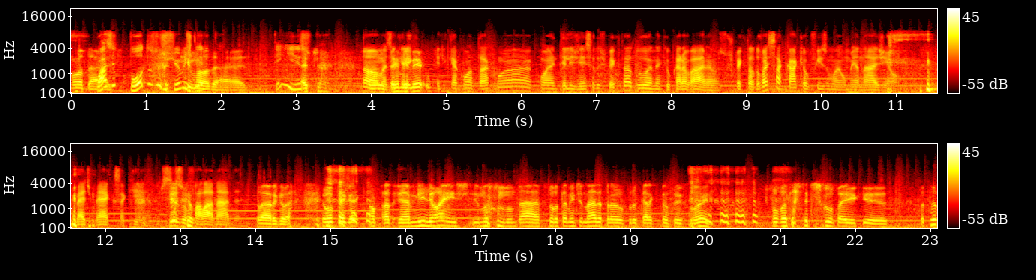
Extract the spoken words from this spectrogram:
Maldade. Quase todos os filmes que dele maldade. tem É isso. tipo- Não, mas é que ele, terminei- ele quer contar com a, com a inteligência do espectador, né? Que o cara, ah, não, o espectador vai sacar que eu fiz uma homenagem ao Mad Max aqui. né? Não preciso falar nada. Claro, claro. Eu vou pegar aqui uma parada e ganhar milhões e não, não dá absolutamente nada pra, pro cara que pensou isso antes. Vou botar essa desculpa aí que. Tu, tu,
